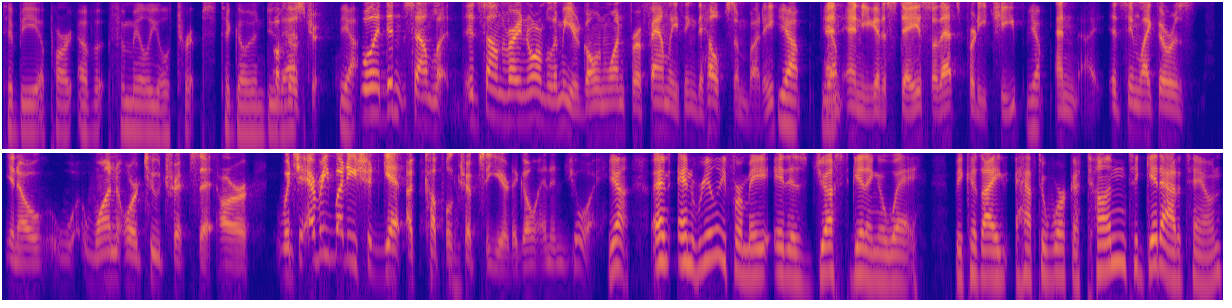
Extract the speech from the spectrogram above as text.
to be a part of familial trips to go and do Of that. those tri- Yeah. Well, it didn't sound like it sounded very normal to me. You're going one for a family thing to help somebody. Yep. Yep. and and you get a stay, so that's pretty cheap. Yep. And it seemed like there was, you know, w- one or two trips that are which everybody should get a couple trips a year to go and enjoy. Yeah, and and really for me, it is just getting away because I have to work a ton to get out of town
